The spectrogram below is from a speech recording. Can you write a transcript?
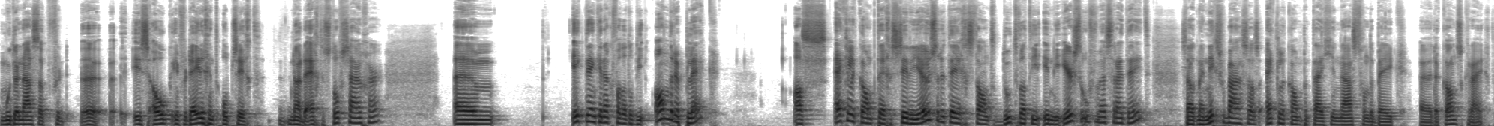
moet daarnaast ook eh, is ook in verdedigend opzicht naar de echte stofzuiger. Ehm, ik denk in elk geval dat op die andere plek, als Ekkelenkamp tegen serieuzere tegenstand doet wat hij in die eerste oefenwedstrijd deed, zou het mij niks verbazen als Ekkelenkamp een tijdje naast Van de Beek eh, de kans krijgt.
